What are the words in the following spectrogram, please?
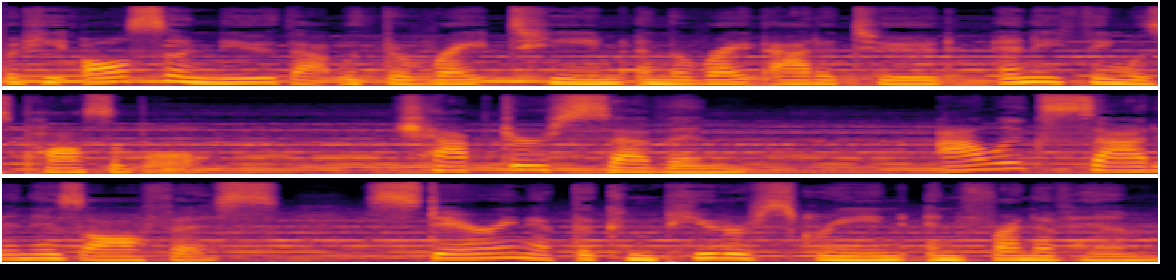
but he also knew that with the right team and the right attitude, anything was possible. Chapter 7 Alex sat in his office, staring at the computer screen in front of him.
